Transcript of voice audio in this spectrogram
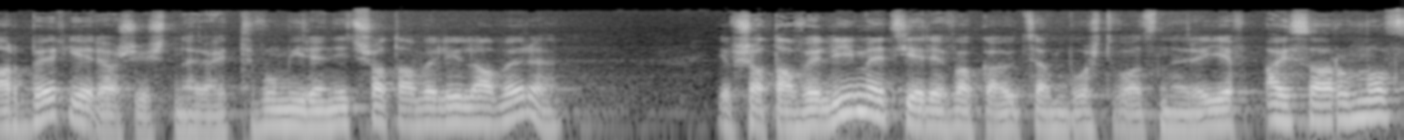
տարբեր երաժիշտներ, այդ թվում իրենից շատ ավելի լավերը եւ շատ ավելի մեծ երևակայության բոშտվածները եւ այս առումով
